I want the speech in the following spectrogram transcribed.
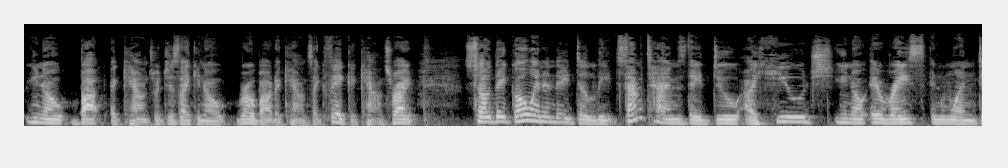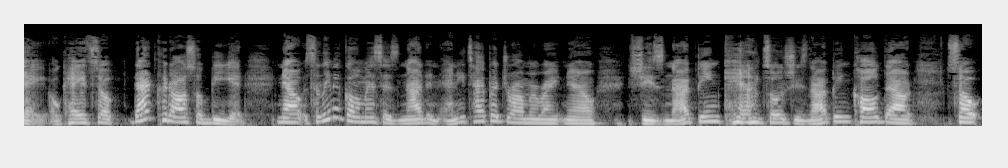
you know, bot accounts, which is like, you know, robot accounts, like fake accounts, right? So they go in and they delete. Sometimes they do a huge, you know, erase in one day, okay? So that could also be it. Now, Selena Gomez is not in any type of drama right now. She's not being canceled. She's not being called out. So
